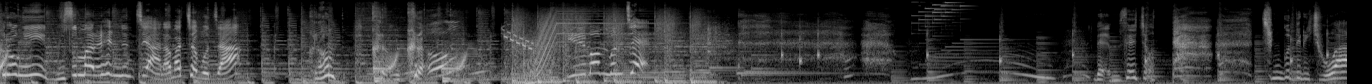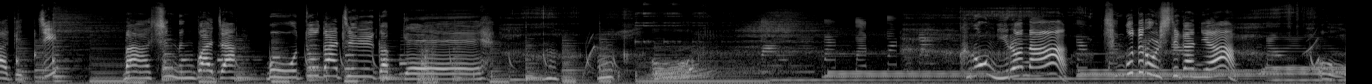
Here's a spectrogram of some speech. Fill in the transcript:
크롱이 무슨 말을 했는지 알아맞혀 보자. 그럼 크롱 크롱 1번 문제. 음, 냄새 좋다. 친구들이 좋아하겠지? 맛있는 과자 모두가 즐겁게. 크롱 일어나. 친구들 올 시간이야. 오, 음,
